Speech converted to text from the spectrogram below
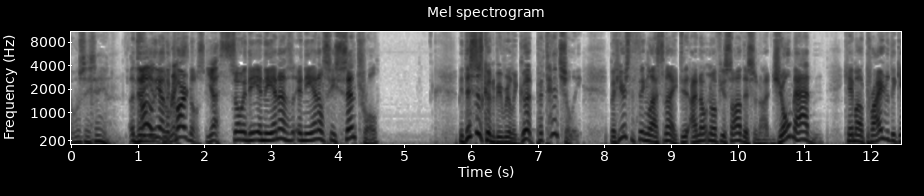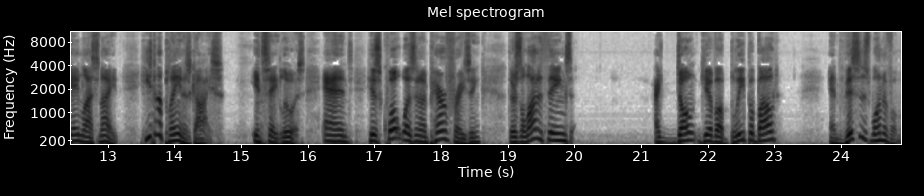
what was I saying? The- oh yeah, the the. Cardinals. Yes. So in the in the NL, in the NLC Central, I mean, this is going to be really good potentially. But here's the thing: last night, I don't know if you saw this or not. Joe Maddon came out prior to the game last night. He's not playing his guys in St. Louis, and his quote was, and I'm paraphrasing: "There's a lot of things I don't give a bleep about, and this is one of them."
